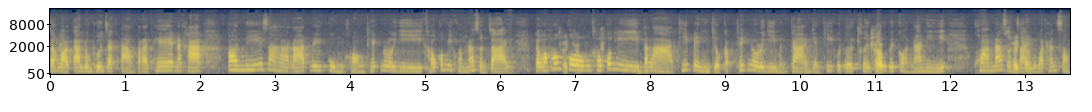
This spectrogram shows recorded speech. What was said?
จังหวะครับการลงทุนจากต่างประเทศนะคะ ตอนนี้สหรัฐในกลุ่มของเทคโนโลยีเขาก็มีความน่าสนใจ แต่ว่าฮ่องกงเขาก็มีตลาดที่เป็นเกี่ยวกับเทคโนโลยีเหมือนกัน อย่างที่คุณเอิร์ธเคยครับพูดไปก่อนหน้านี้ ความน่าสนใจใช่ครับหรือว่าทั้งสอง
